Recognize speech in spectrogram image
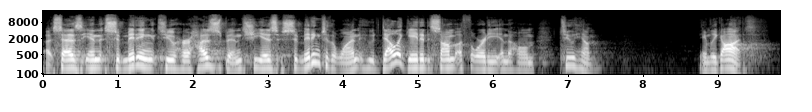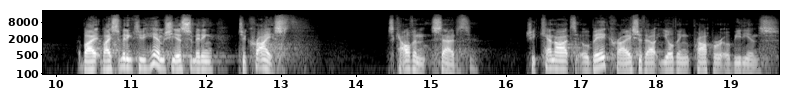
uh, says in submitting to her husband, she is submitting to the one who delegated some authority in the home to him, namely God. By, by submitting to him, she is submitting to Christ. As Calvin said, she cannot obey Christ without yielding proper obedience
